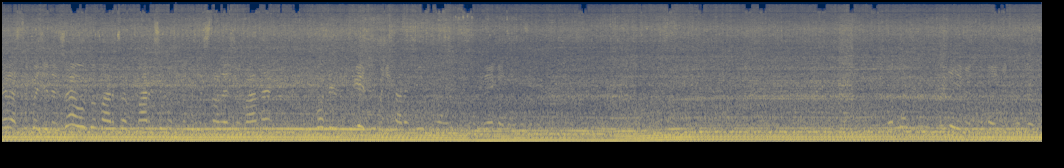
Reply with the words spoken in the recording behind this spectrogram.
Teraz to będzie leżało do marca. W marcu może to będzie stalerzowane. Potem w kwietniu będzie talerzówka. Biega tam. Dobra, nie wiem jak to będzie problemu.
